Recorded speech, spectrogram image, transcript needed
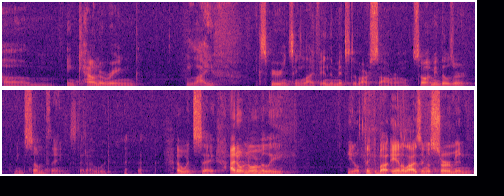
um, encountering life, experiencing life in the midst of our sorrow. So, I mean, those are, I mean, some things that I would, I would say. I don't normally you know, think about analyzing a sermon,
